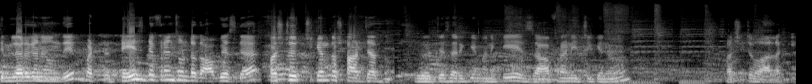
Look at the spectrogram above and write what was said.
సిమిలర్ గానే ఉంది బట్ టేస్ట్ డిఫరెన్స్ ఉంటది ఆబ్వియస్గా. ఫస్ట్ చికెన్తో స్టార్ట్ చేద్దాం. ఇది వచ్చేసరికి మనకి జాఫ్రాని చికెన్ ఫస్ట్ వాళ్ళకి.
